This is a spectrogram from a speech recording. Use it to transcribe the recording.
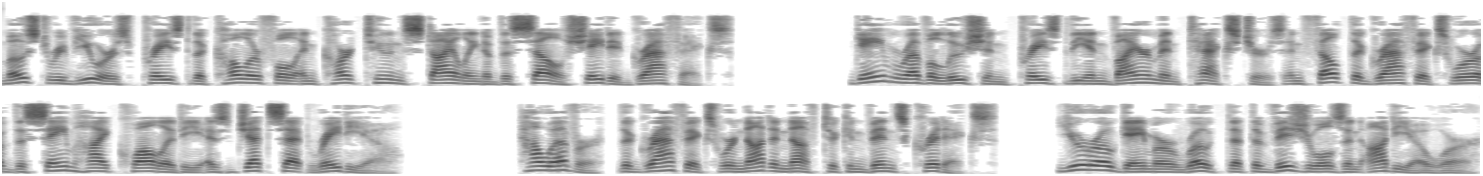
Most reviewers praised the colorful and cartoon styling of the cel shaded graphics. Game Revolution praised the environment textures and felt the graphics were of the same high quality as Jet Set Radio. However, the graphics were not enough to convince critics. Eurogamer wrote that the visuals and audio were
